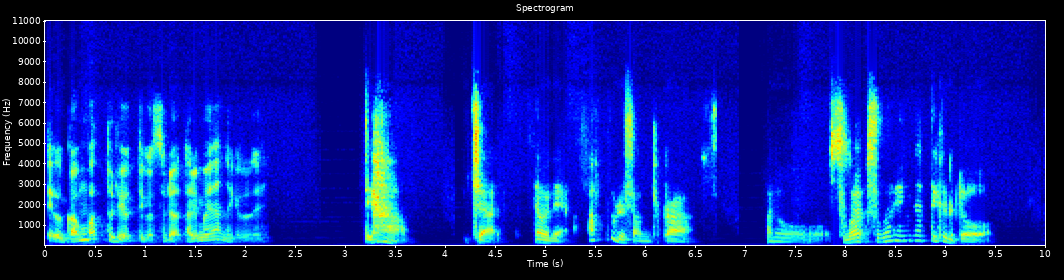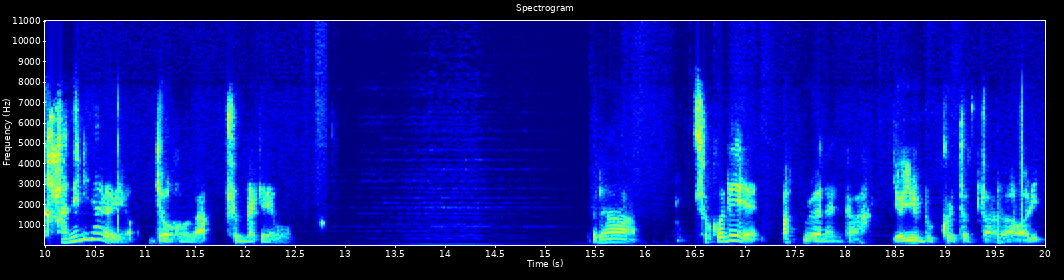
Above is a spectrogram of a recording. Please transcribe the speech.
てか、頑張っとるよっていうか、それは当たり前なんだけどね。てか、じゃあ、多分ね、アップルさんとか、あの、その、その辺になってくると、金になるんよ、情報が。そんだけでも。ただ、そこで、アップルはなんか、余裕ぶっこいとったのが悪い。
